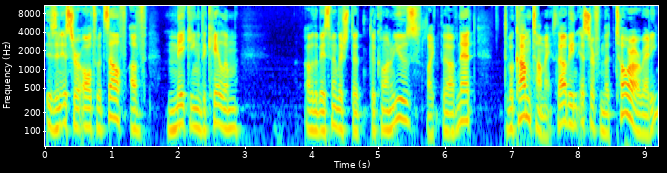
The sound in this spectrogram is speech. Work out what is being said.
is an isser all to itself of making the kalim of the base of English that the Kohen use, like the avnet, to become tame. So that would be an isser from the Torah already.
